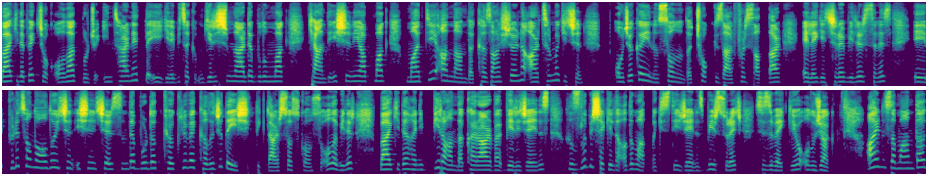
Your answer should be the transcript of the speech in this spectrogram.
Belki de pek çok Oğlak Burcu internetle ilgili bir takım girişimlerde bulunmak, kendi işini yapmak, maddi anlamda kazançlarını artırmak için Ocak ayının sonunda çok güzel fırsatlar ele geçirebilirsiniz. E, Plüton olduğu için işin içerisinde burada köklü ve kalıcı değişiklikler söz konusu olabilir. Belki de hani bir anda karar ver- vereceğiniz, hızlı bir şekilde adım atmak isteyeceğiniz bir süreç sizi bekliyor olacak. Aynı zamanda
